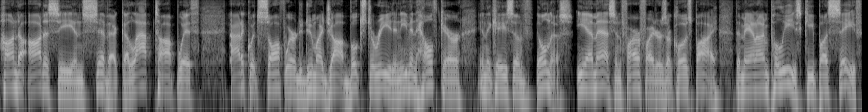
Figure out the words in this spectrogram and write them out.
Honda Odyssey and Civic, a laptop with adequate software to do my job, books to read, and even healthcare in the case of illness. EMS and firefighters are close by. The Manheim police keep us safe.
